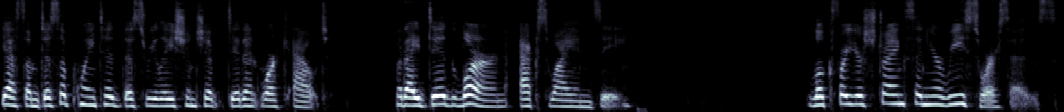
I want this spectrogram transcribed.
Yes, I'm disappointed this relationship didn't work out, but I did learn X, Y, and Z. Look for your strengths and your resources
